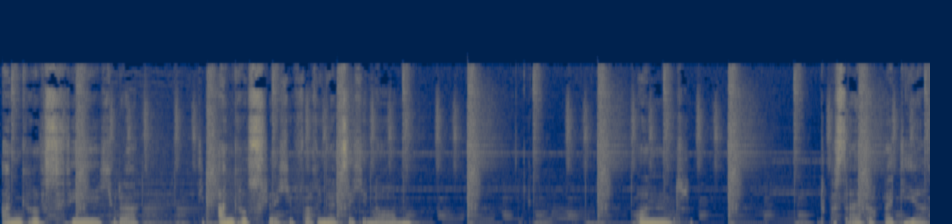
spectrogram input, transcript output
angriffsfähig oder die Angriffsfläche verringert sich enorm. Und du bist einfach bei dir.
